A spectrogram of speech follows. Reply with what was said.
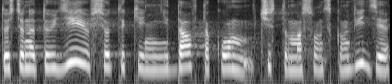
То есть он эту идею все-таки не дал в таком чистом масонском виде,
